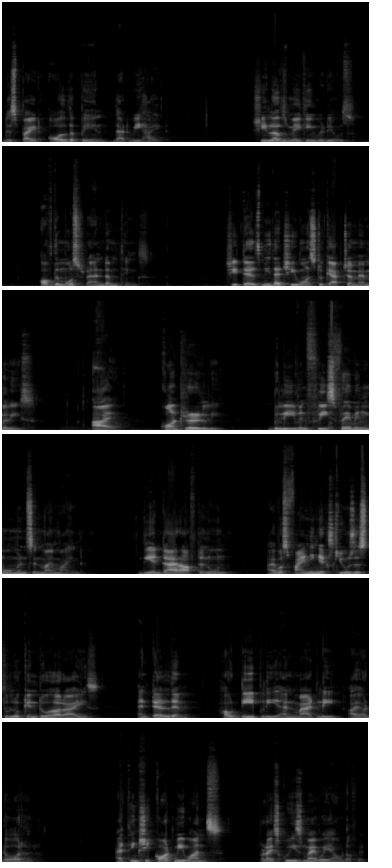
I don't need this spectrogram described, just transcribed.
despite all the pain that we hide. She loves making videos of the most random things. She tells me that she wants to capture memories. I, contrarily, believe in freeze framing moments in my mind. The entire afternoon, I was finding excuses to look into her eyes and tell them how deeply and madly I adore her. I think she caught me once, but I squeezed my way out of it.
